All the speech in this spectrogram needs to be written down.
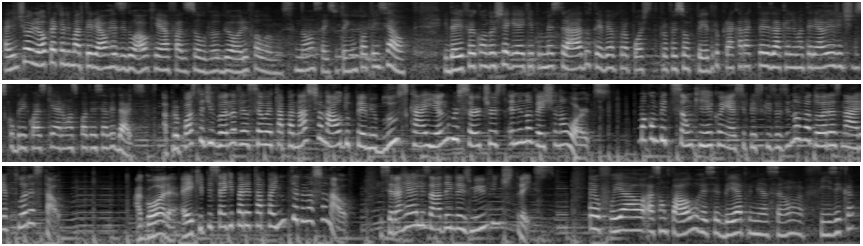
A gente olhou para aquele material residual, que é a fase solúvel do bióleo, e falamos, nossa, isso tem um potencial. E daí foi quando eu cheguei aqui para o mestrado, teve a proposta do professor Pedro para caracterizar aquele material e a gente descobrir quais que eram as potencialidades. A proposta de Ivana venceu a etapa nacional do prêmio Blue Sky Young Researchers and Innovation Awards, uma competição que reconhece pesquisas inovadoras na área florestal. Agora, a equipe segue para a etapa internacional, que será realizada em 2023. Eu fui a, São Paulo receber a premiação física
